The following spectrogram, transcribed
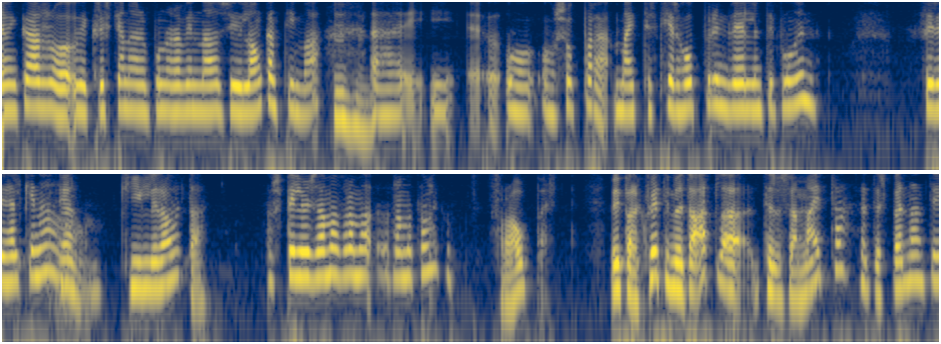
æfingar og við Kristjana erum búin að vinna þessu í langan tíma Mm -hmm. uh, í, uh, og, og svo bara mætist hér hópurinn vel undirbúinn fyrir helgina og, Já, kýlir á þetta. og spilum við saman fram að, fram að tónleikum. Frábært. Við bara hvetjum auðvitað alla til þess að mæta. Þetta er spennandi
